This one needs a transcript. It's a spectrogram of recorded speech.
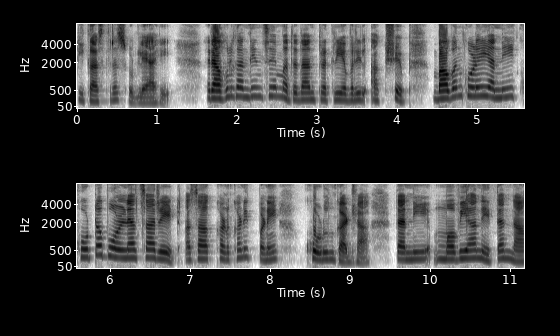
टीकास्त्र सोडले आहे. राहुल गांधींचे मतदान प्रक्रियेवरील आक्षेप बावनकुळे यांनी खोटं बोलण्याचा रेट असा खणखणीतपणे खोडून काढला. त्यांनी मविया नेत्यांना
